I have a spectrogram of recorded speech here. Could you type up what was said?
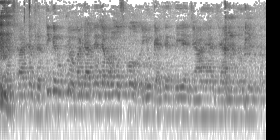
संस्कार जब वृत्ति के रूप में उभर जाते हैं जब हम उसको यूँ कहते हैं ये ज्ञान है ज्ञान दूरी मतलब।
